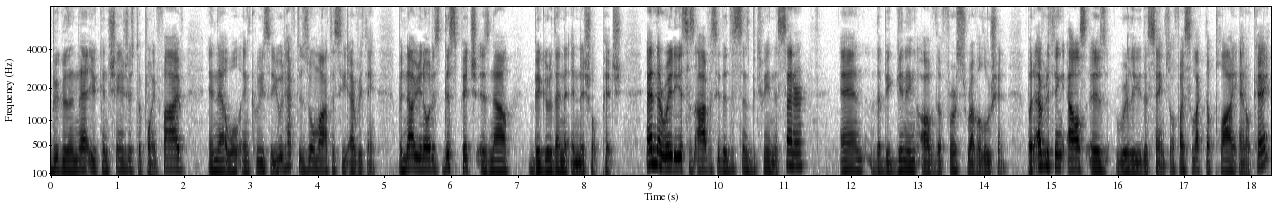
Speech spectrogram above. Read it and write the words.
bigger than that, you can change this to 0.5 and that will increase it. You would have to zoom out to see everything. But now you notice this pitch is now bigger than the initial pitch. And the radius is obviously the distance between the center and the beginning of the first revolution. But everything else is really the same. So if I select apply and OK,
